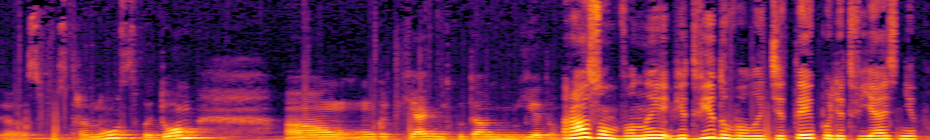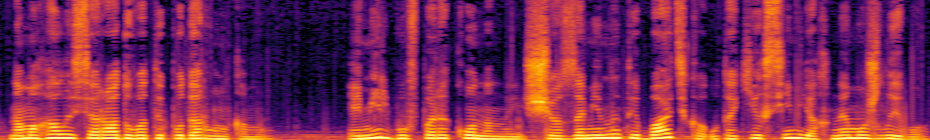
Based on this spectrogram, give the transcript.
э, свою страну, свой дом. Он говорит, я нікуди не уїду. Разом вони відвідували дітей політв'язнів, намагалися радувати подарунками. Еміль був переконаний, що замінити батька у таких сім'ях неможливо,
